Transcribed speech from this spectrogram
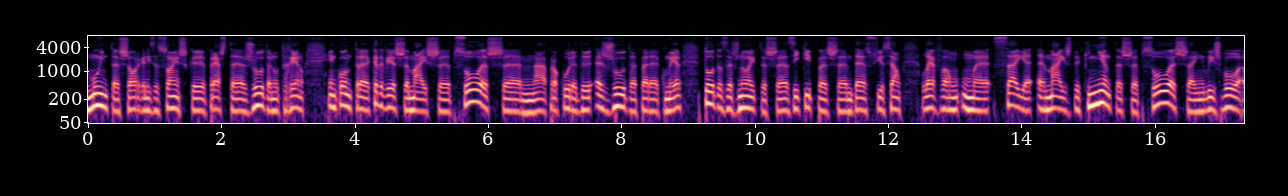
muitas organizações que presta ajuda no terreno, encontra cada vez mais eh, pessoas hum, à procura de ajuda para comer. Todas as noites, as equipas hum, da associação levam uma ceia a mais de 500 pessoas em Lisboa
